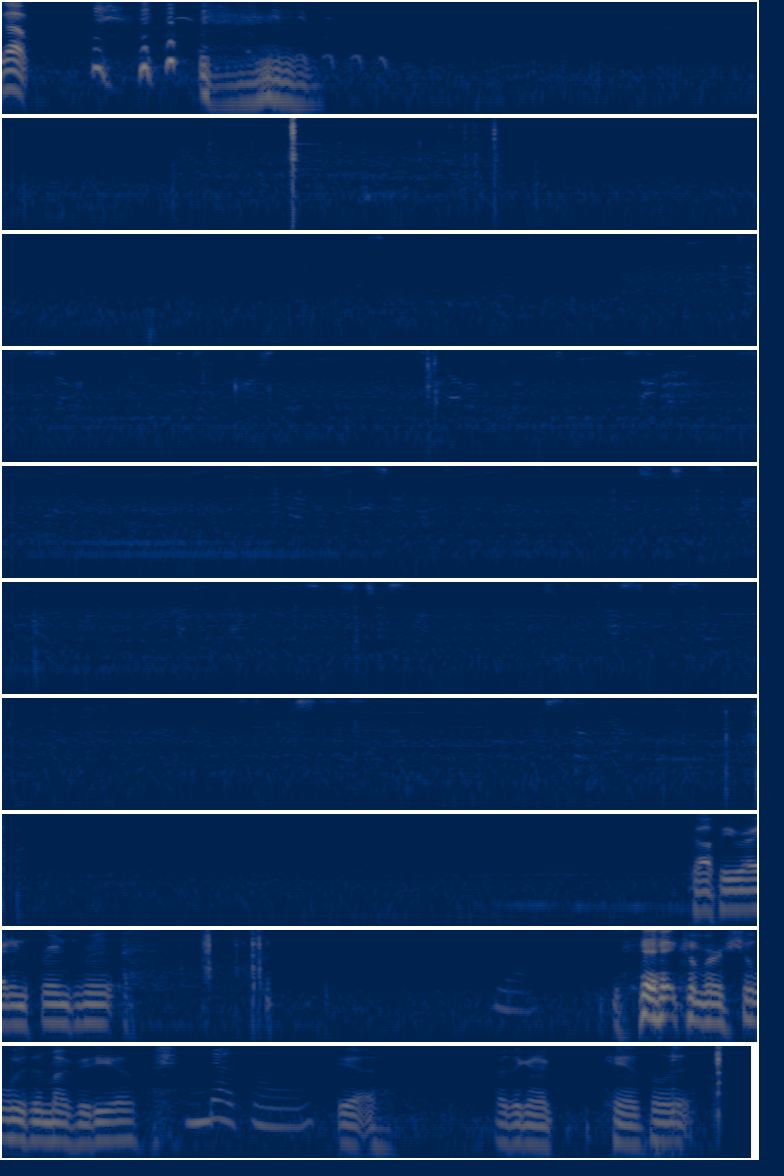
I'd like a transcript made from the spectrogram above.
Yep. Copyright infringement. What? Commercial was in my video. No. Yeah. Are they gonna cancel it?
